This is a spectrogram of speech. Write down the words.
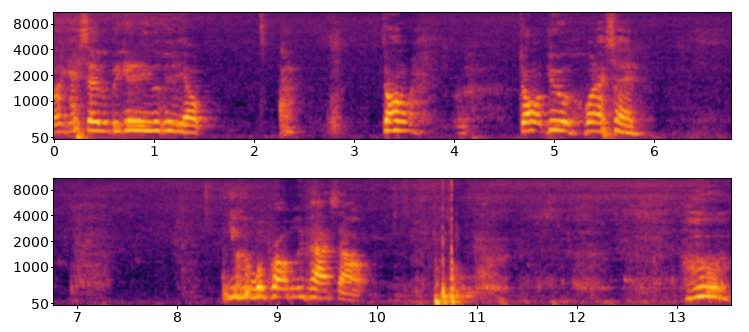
Like I said in the beginning of the video, don't don't do what I said. You will probably pass out.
